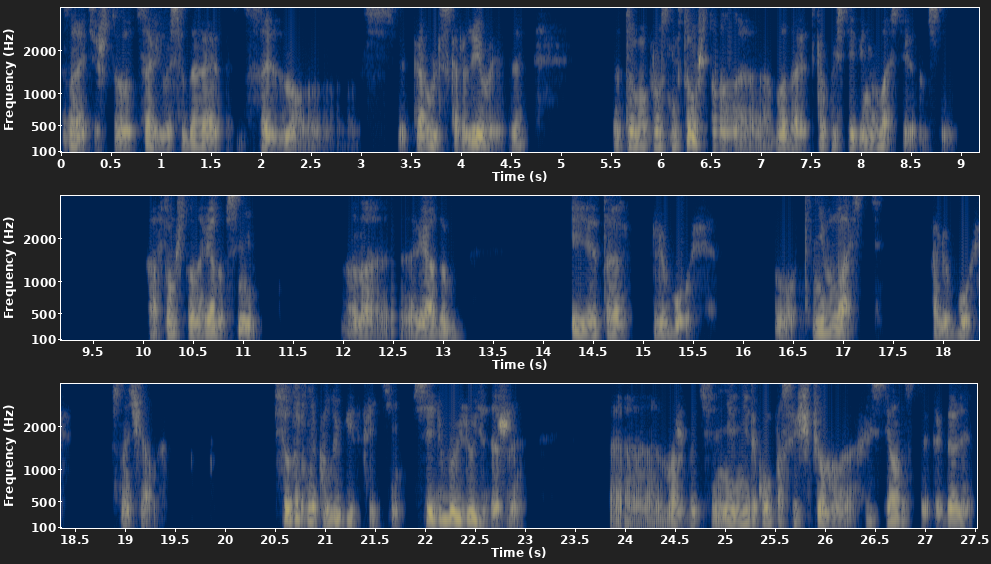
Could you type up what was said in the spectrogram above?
знаете, что царь восседает, с, ну, король с королевой, да, то вопрос не в том, что она обладает какой степенью власти рядом с ним, а в том, что она рядом с ним. Она рядом, и это любовь. Вот. Не власть, а любовь сначала. Все должно к любви прийти. Все любые люди даже, э, может быть, не, не такого посвященного христианства и так далее,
